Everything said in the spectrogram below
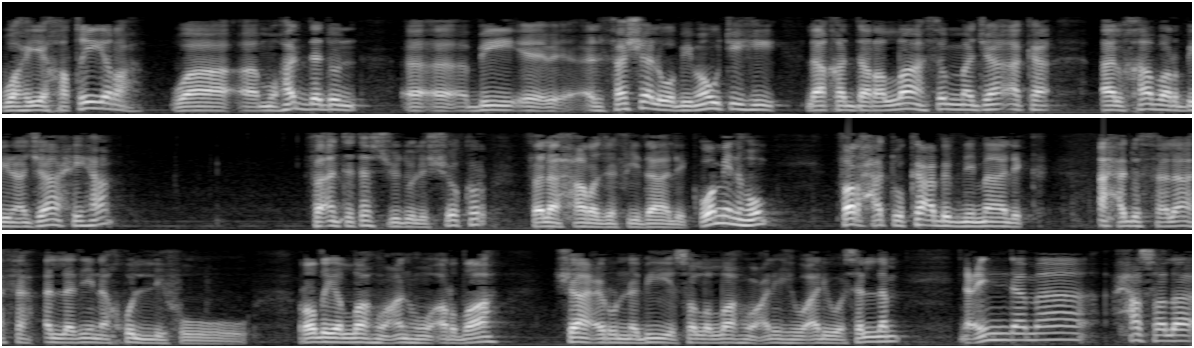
وهي خطيرة ومهدد بالفشل وبموته لا قدر الله. ثم جاءك الخبر بنجاحها. فأنت تسجد للشكر فلا حرج في ذلك. ومنهم فرحة كعب بن مالك أحد الثلاثة الذين خلفوا رضي الله عنه وأرضاه شاعر النبي صلى الله عليه وآله وسلم عندما حصل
